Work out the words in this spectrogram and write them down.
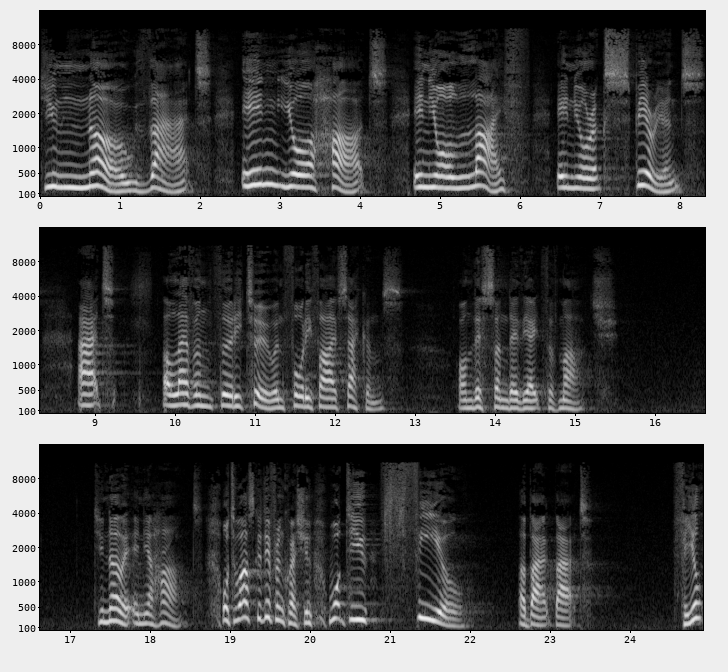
Do you know that in your heart in your life, in your experience at 11.32 and 45 seconds on this Sunday, the 8th of March? Do you know it in your heart? Or to ask a different question, what do you feel about that? Feel?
